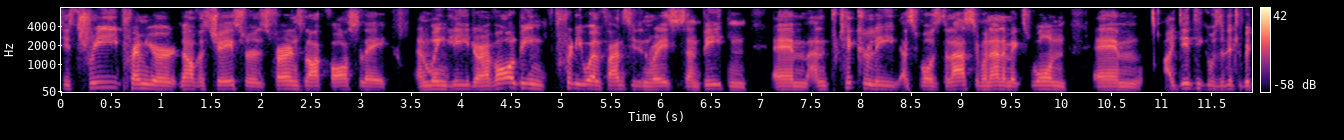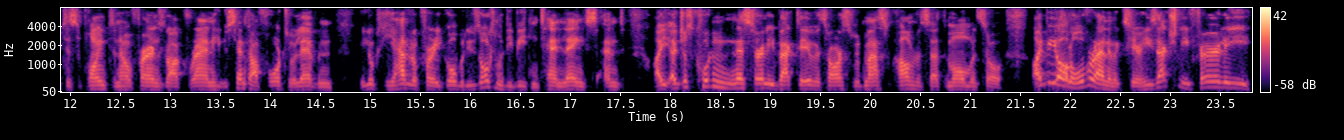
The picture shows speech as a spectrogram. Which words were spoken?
his three Premier novice chasers, Fernslock, Vaucelet, and Wing leader have all been pretty well fancied in races and beaten. Um, and particularly, I suppose, the last time when Annamix won, um, I did think it was a little bit disappointing how Ferns Lock ran. He was sent off four to eleven. He looked, he had looked very good, but he was ultimately beaten ten lengths. And I, I just couldn't necessarily back David's horse with massive confidence at the moment. So I'd be all over Annamix here. He's actually fairly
